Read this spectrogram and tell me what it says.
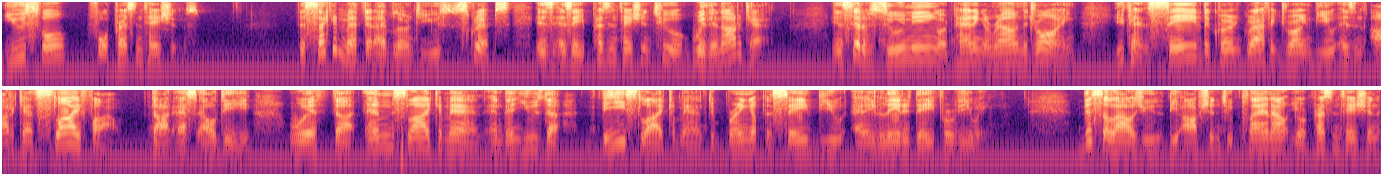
useful for presentations. The second method I've learned to use scripts is as a presentation tool within AutoCAD. Instead of zooming or panning around the drawing, you can save the current graphic drawing view as an AutoCAD slide file .sld with the mslide command and then use the vslide command to bring up the saved view at a later date for viewing. This allows you the option to plan out your presentation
